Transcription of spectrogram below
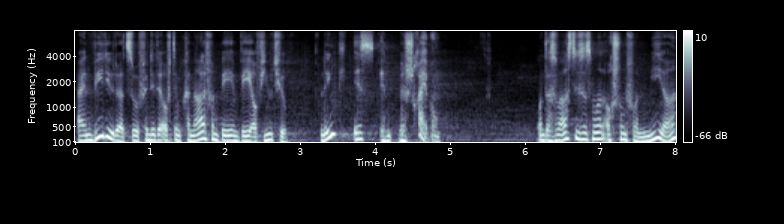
Ein Video dazu findet ihr auf dem Kanal von BMW auf YouTube. Link ist in Beschreibung. Und das war es dieses Mal auch schon von mir.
